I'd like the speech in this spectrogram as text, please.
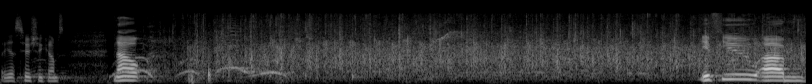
Oh, yes, here she comes. Now, if you, um,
